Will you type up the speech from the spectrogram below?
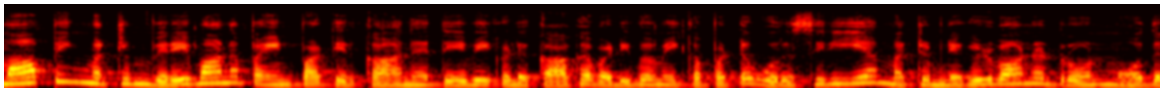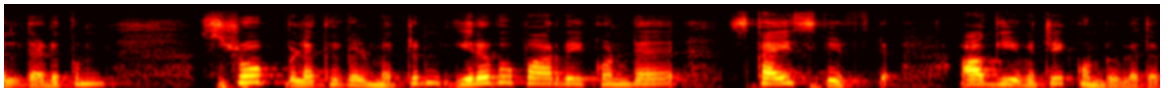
மாப்பிங் மற்றும் விரைவான பயன்பாட்டிற்கான தேவைகளுக்காக வடிவமைக்கப்பட்ட ஒரு சிறிய மற்றும் நெகிழ்வான ட்ரோன் மோதல் தடுக்கும் ஸ்ட்ரோப் விளக்குகள் மற்றும் இரவு பார்வை கொண்ட ஸ்கை ஸ்விஃப்ட் ஆகியவற்றை கொண்டுள்ளது.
